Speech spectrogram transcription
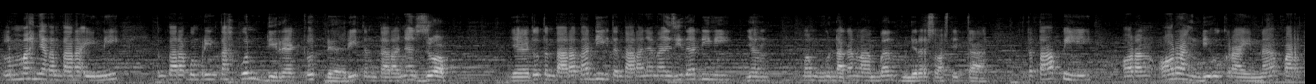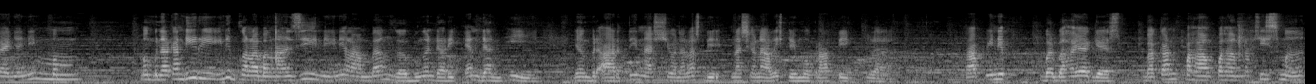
lemahnya tentara ini, tentara pemerintah pun direkrut dari tentaranya Zrob yaitu tentara tadi, tentaranya Nazi tadi nih yang menggunakan lambang bendera swastika. Tetapi orang-orang di Ukraina partainya ini mem membenarkan diri ini bukan lambang Nazi ini ini lambang gabungan dari N dan I yang berarti nasionalis de, nasionalis demokratik lah tapi ini berbahaya guys. Bahkan paham-paham rasisme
